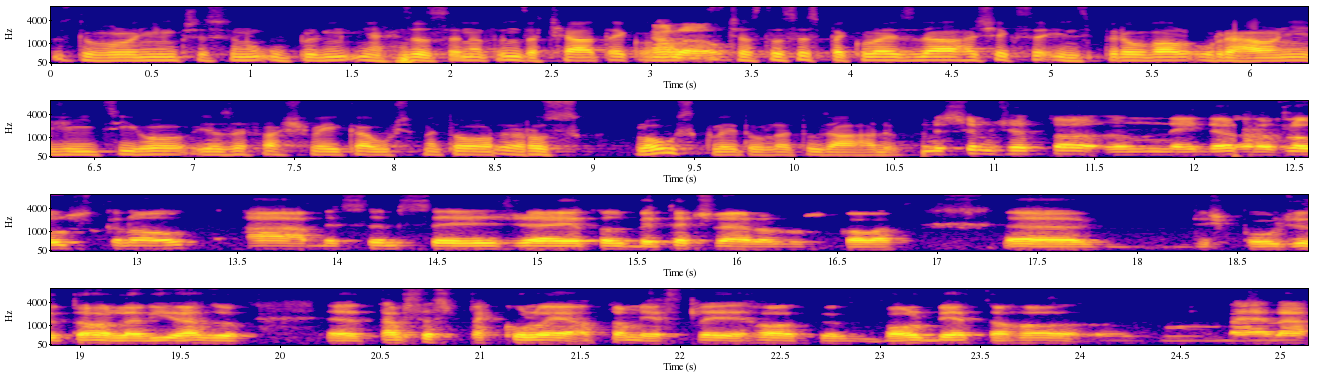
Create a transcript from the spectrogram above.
s dovolením přesunu úplně zase na ten začátek. Ono často se spekuluje, zda Hašek se inspiroval u reálně žijícího Josefa Švejka. Už jsme to rozlouskli, tuhle tu záhadu. Myslím, že to nejde rozlousknout a myslím si, že je to zbytečné rozlouskovat, eh, když použiju tohohle výrazu. Eh, tam se spekuluje o tom, jestli ho k volbě toho jména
